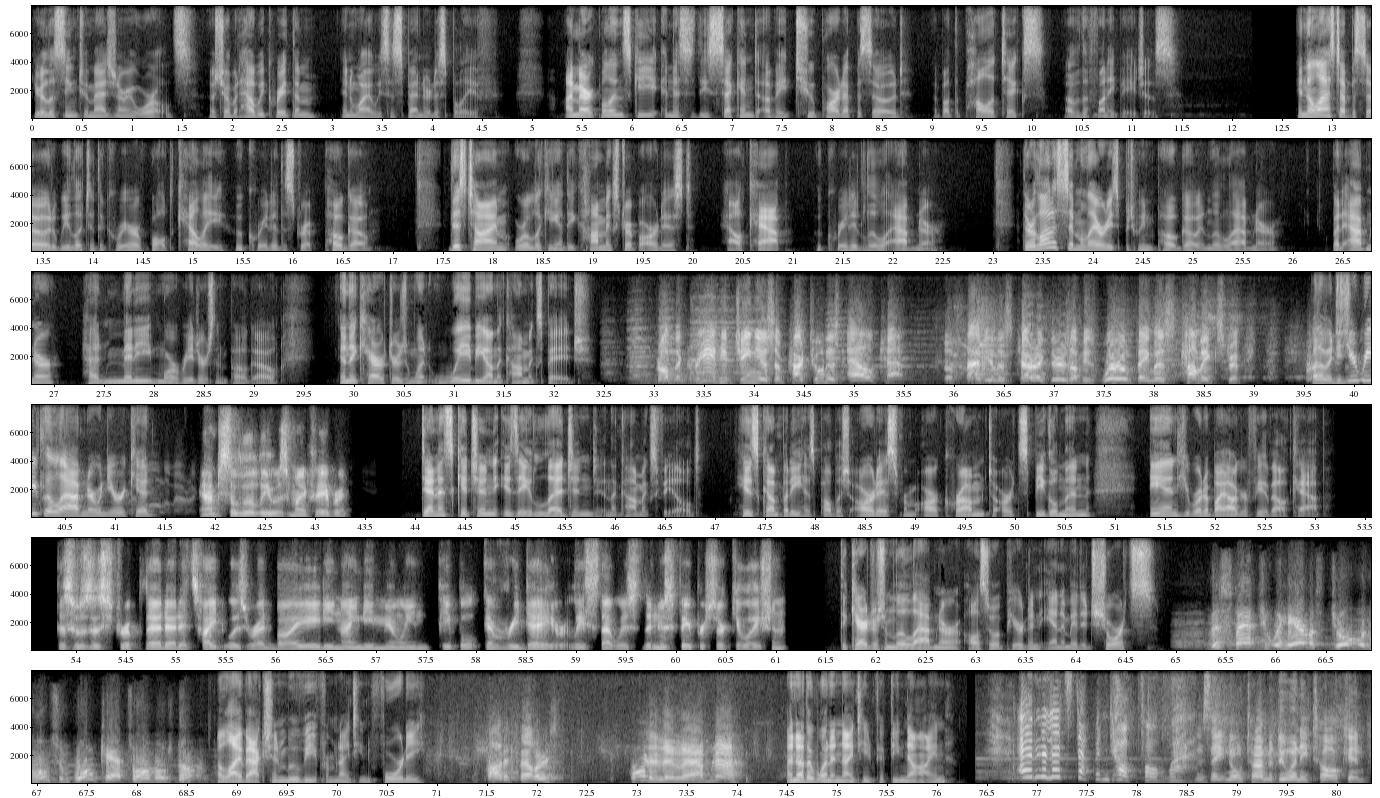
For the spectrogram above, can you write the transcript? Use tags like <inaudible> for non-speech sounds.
You're listening to Imaginary Worlds, a show about how we create them and why we suspend our disbelief. I'm Eric Molinsky, and this is the second of a two part episode about the politics of the funny pages. In the last episode, we looked at the career of Walt Kelly, who created the strip Pogo. This time, we're looking at the comic strip artist Al Capp, who created Little Abner. There are a lot of similarities between Pogo and Little Abner, but Abner had many more readers than Pogo, and the characters went way beyond the comics page. From the creative genius of cartoonist Al Capp, the fabulous characters of his world famous comic strip. By the way, did you read Little Abner when you were a kid? Absolutely, it was my favorite. Denis Kitchen is a legend in the comics field. His company has published artists from R. Crumb to Art Spiegelman, and he wrote a biography of Al Capp. This was a strip that at its height was read by 80, 90 million people every day, or at least that was the newspaper circulation. The characters from Little Abner also appeared in animated shorts, This statue of Hairless Joe and Lonesome Polecat's almost done. a live action movie from 1940, Howdy, fellers. Howdy, little Abner. another one in 1959, Abner, let's stop and talk for a while. This ain't no time to do any talking.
